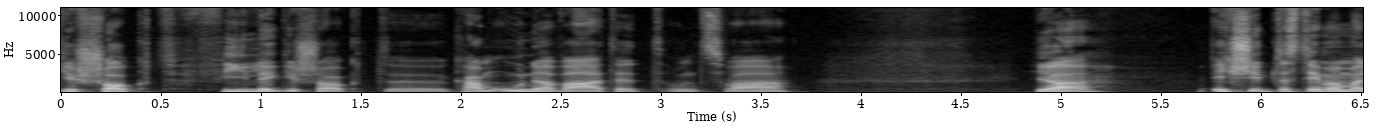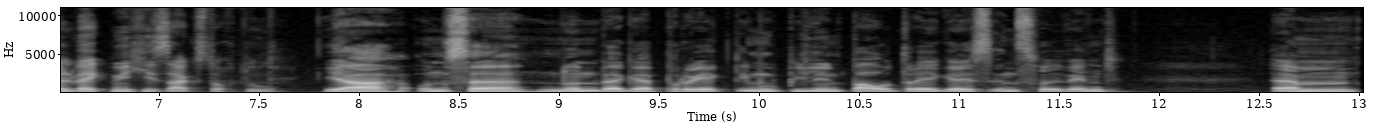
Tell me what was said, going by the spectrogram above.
geschockt, viele geschockt, äh, kam unerwartet und zwar, ja, ich schiebe das Thema mal weg, Michi, sag's doch du. Ja, unser Nürnberger Projektimmobilienbauträger ist insolvent. Ähm,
